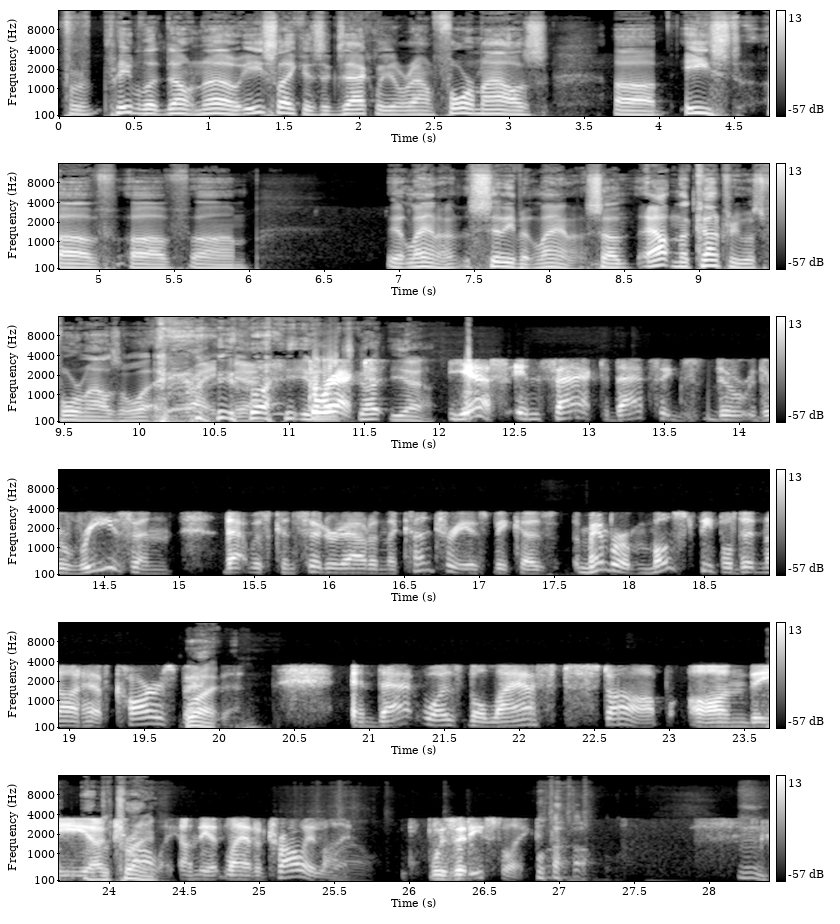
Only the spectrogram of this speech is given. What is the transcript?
for people that don't know, East Lake is exactly around four miles uh, east of of um, Atlanta, the city of Atlanta. So out in the country was four miles away. Right. Yeah. right? Correct. Know, yeah. Yes. In fact, that's ex- the the reason that was considered out in the country is because remember most people did not have cars back right. then, and that was the last stop on the, on uh, the trolley on the Atlanta trolley line wow. was at East Lake. Wow. Mm.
